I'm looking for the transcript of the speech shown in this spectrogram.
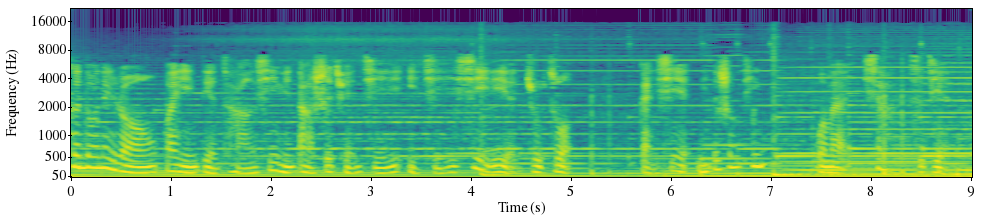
更多内容欢迎典藏《星云大师全集》以及系列著作。感谢您的收听，我们下次见。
